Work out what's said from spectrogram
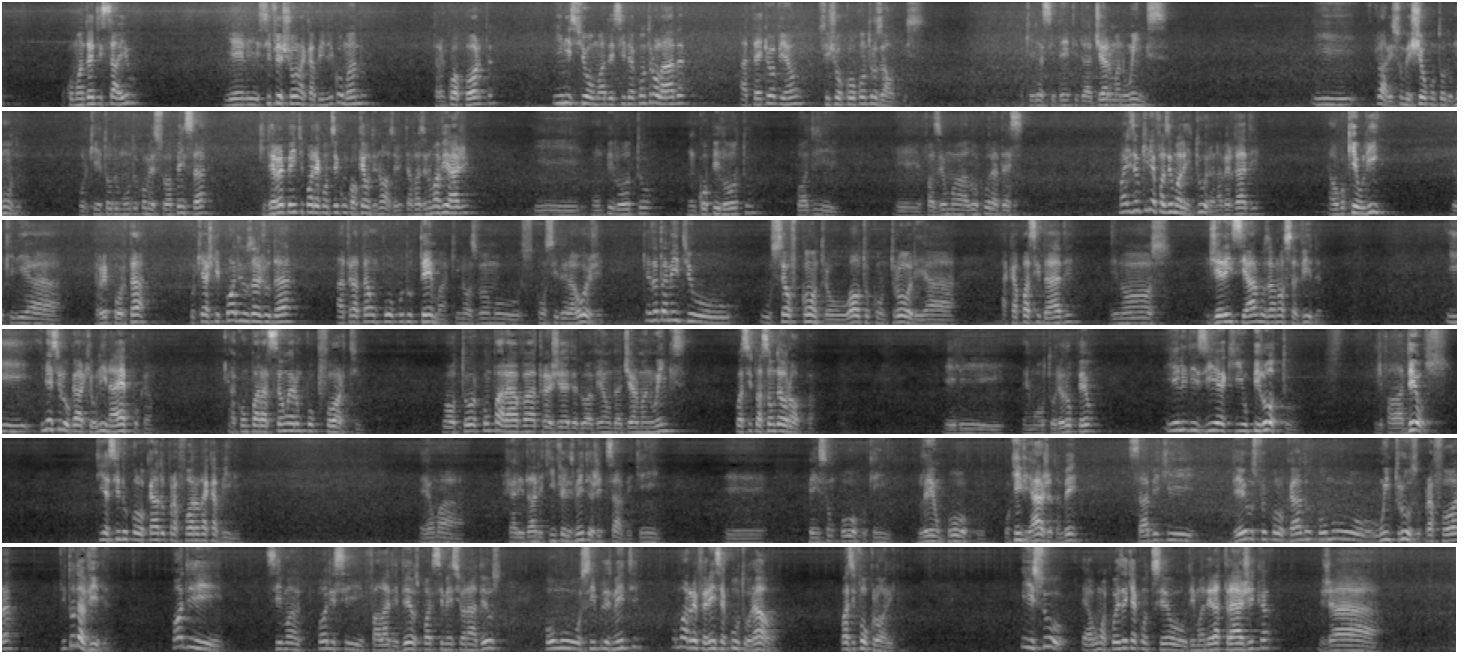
o comandante saiu e ele se fechou na cabine de comando, trancou a porta e iniciou uma descida controlada até que o avião se chocou contra os Alpes. Aquele acidente da German Wings. E, claro, isso mexeu com todo mundo porque todo mundo começou a pensar que de repente pode acontecer com qualquer um de nós. A gente está fazendo uma viagem e um piloto, um copiloto, pode eh, fazer uma loucura dessa. Mas eu queria fazer uma leitura, na verdade, algo que eu li, eu queria reportar, porque acho que pode nos ajudar a tratar um pouco do tema que nós vamos considerar hoje, que é exatamente o, o self-control, o autocontrole, a, a capacidade de nós gerenciarmos a nossa vida. E, e, nesse lugar que eu li, na época, a comparação era um pouco forte. O autor comparava a tragédia do avião da Germanwings com a situação da Europa. Ele é um autor europeu e ele dizia que o piloto, ele falava Deus, tinha sido colocado para fora da cabine. É uma realidade que, infelizmente, a gente sabe. Quem é, pensa um pouco, quem lê um pouco, ou quem viaja também, sabe que Deus foi colocado como um intruso para fora de toda a vida. Pode se, pode se falar de Deus, pode se mencionar Deus como simplesmente uma referência cultural, quase folclórica. Isso é alguma coisa que aconteceu de maneira trágica já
